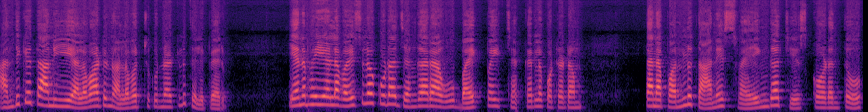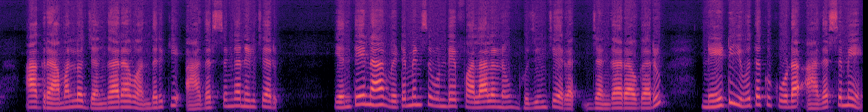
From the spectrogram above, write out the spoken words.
అందుకే తాను ఈ అలవాటును అలవర్చుకున్నట్లు తెలిపారు. ఎనభై ఏళ్ళ వయసులో కూడా జంగారావు బైక్పై చక్కర్లు కొట్టడం తన పనులు తానే స్వయంగా చేసుకోవడంతో ఆ గ్రామంలో జంగారావు అందరికీ ఆదర్శంగా నిలిచారు. ఎంతైనా విటమిన్స్ ఉండే ఫలాలను భుజించే ర- జంగారావు గారు నేటి యువతకు కూడా ఆదర్శమే.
